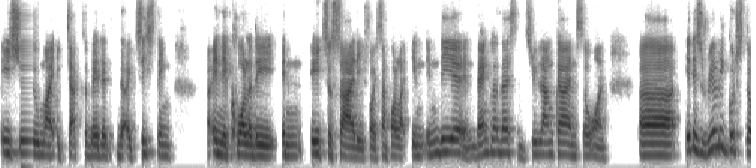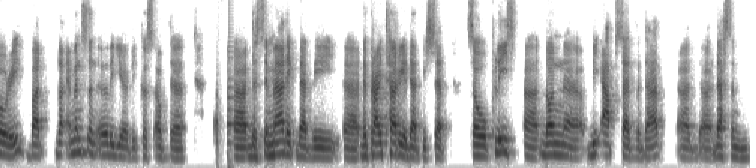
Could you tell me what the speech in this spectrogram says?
issue might exacerbate the existing inequality in each society. For example, like in India, in Bangladesh, in Sri Lanka, and so on. Uh, it is really good story, but like I mentioned earlier, because of the uh, the thematic that we, uh, the criteria that we set. So please uh, don't uh, be upset with that. doesn't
